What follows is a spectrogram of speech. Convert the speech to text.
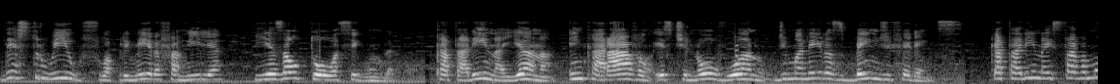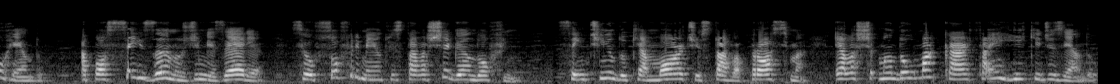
destruiu sua primeira família e exaltou a segunda. Catarina e Ana encaravam este novo ano de maneiras bem diferentes. Catarina estava morrendo. Após seis anos de miséria, seu sofrimento estava chegando ao fim. Sentindo que a morte estava próxima, ela mandou uma carta a Henrique dizendo:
